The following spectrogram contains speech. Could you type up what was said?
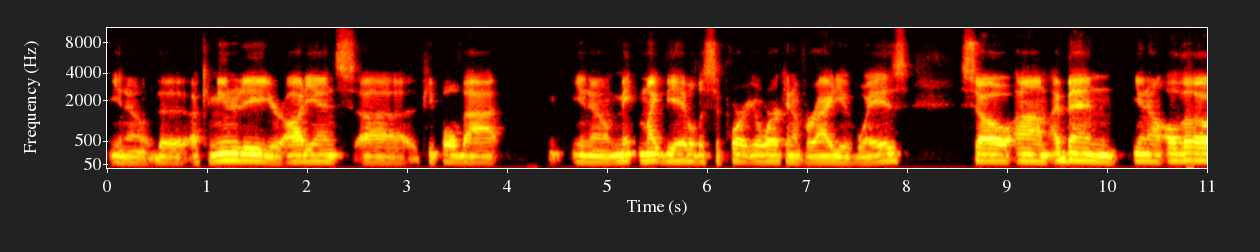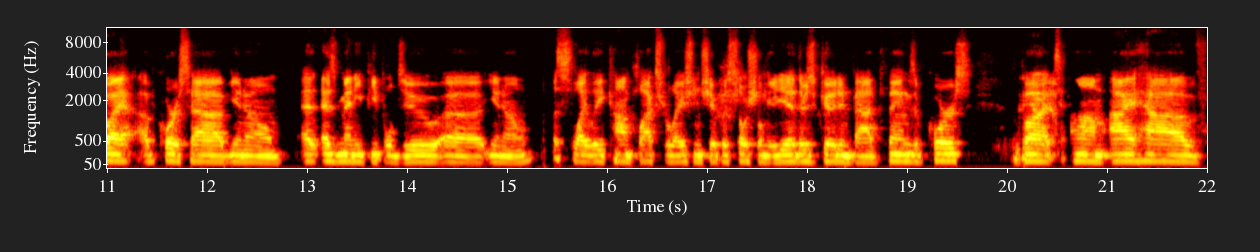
you know, the a community, your audience, uh, people that, you know, may, might be able to support your work in a variety of ways. So um, I've been, you know, although I of course have, you know, as, as many people do, uh, you know, a slightly complex relationship with social media. There's good and bad things, of course, but um, I have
